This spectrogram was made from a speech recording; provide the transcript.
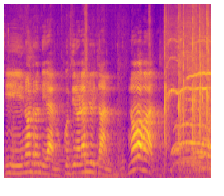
i no ens rendirem, continuarem lluitant. No la mat.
